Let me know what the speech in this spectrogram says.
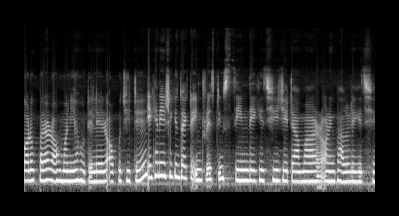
গণকপাড়া রহমানিয়া হোটেলের অপোজিটে এখানে এসে কিন্তু একটা ইন্টারেস্টিং সিন দেখেছি, যেটা আমার অনেক ভালো লেগেছে।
